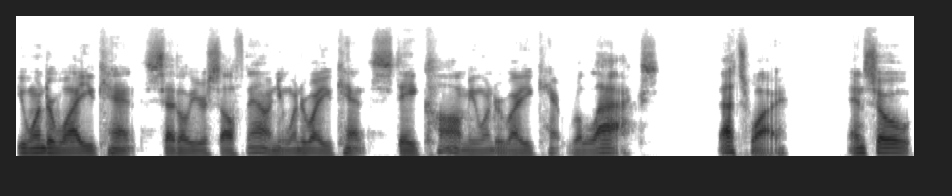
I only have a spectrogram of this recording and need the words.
you wonder why you can't settle yourself down. You wonder why you can't stay calm. You wonder why you can't relax. That's why. And so,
